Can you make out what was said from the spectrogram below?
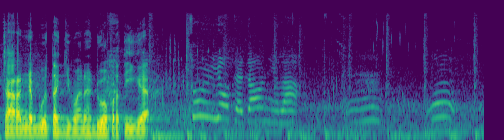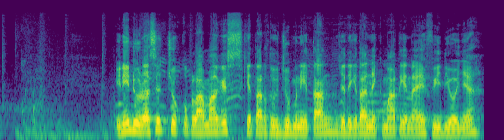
cara nyebutnya gimana 2 per 3. Ini durasi cukup lama guys, sekitar 7 menitan. Jadi kita nikmatin aja videonya.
